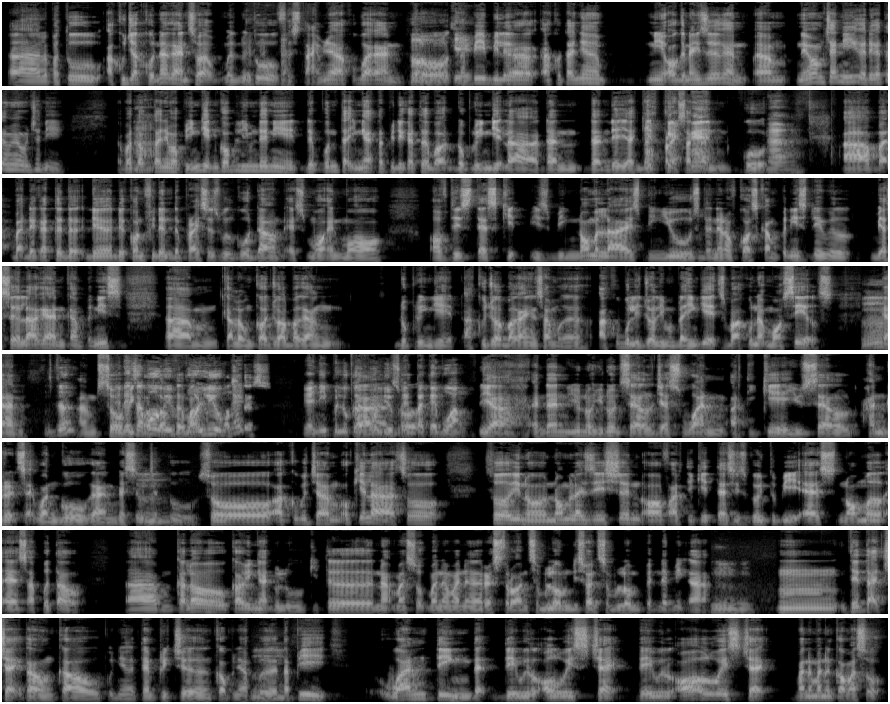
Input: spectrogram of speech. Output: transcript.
Uh, lepas tu aku jakun lah kan sebab benda tu first time je aku buat kan. So, Oh, okay. Tapi bila aku tanya ni organizer kan, um, memang macam ni ke? Dia kata memang macam ni. Lepas tu aku Ah. tanya berapa ringgit kau beli benda ni. Dia pun tak ingat tapi dia kata about 20 ringgit lah dan dan dia yakin Dah price kan? akan go Nah. ah but but dia kata the, dia dia confident the prices will go down as more and more of this test kit is being normalized, being used Hmm. and then of course companies they will biasalah kan companies um, kalau kau jual barang RM20, aku jual barang yang sama, aku boleh jual RM15 sebab aku nak more sales Hmm. kan. Betul? Um, so And because of with the volume, kan? forces, Yang ni perlukan Ah, volume so- kan pakai buang. Yeah, and then you know you don't sell just one RTK, you sell hundreds at one go kan, biasa macam Hmm. tu. So aku macam okay lah. So so you know normalization of RTK test is going to be as normal as apa tau. Um, kalau kau ingat dulu kita nak masuk mana-mana restoran sebelum this one sebelum pandemic ah. Hmm. Hmm, dia tak check tau kau punya temperature, kau punya apa. Hmm. Tapi one thing that they will always check, they will always check mana-mana kau masuk.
